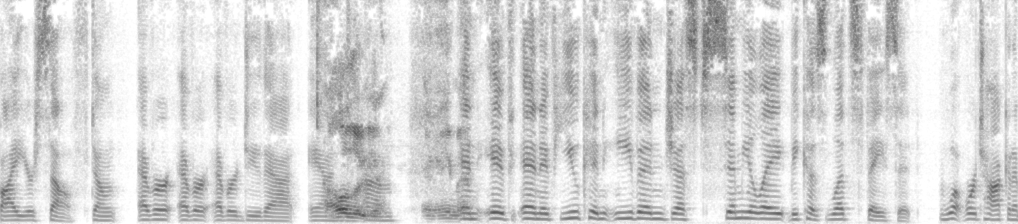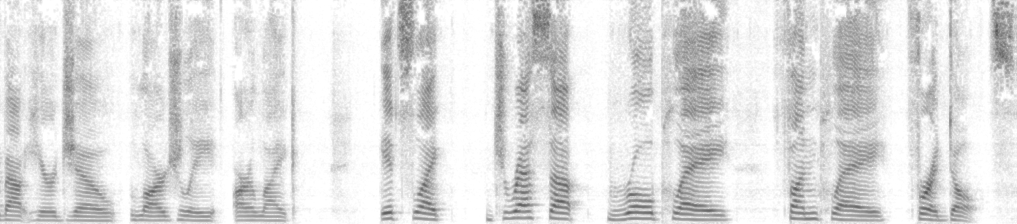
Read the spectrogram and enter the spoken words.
by yourself. Don't ever, ever, ever do that. And Hallelujah um, and amen. and if and if you can even just simulate because let's face it what we're talking about here joe largely are like it's like dress up role play fun play for adults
